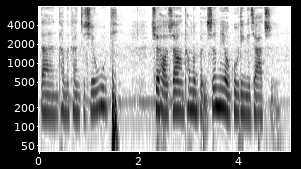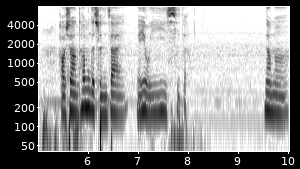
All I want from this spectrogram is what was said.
但他们看这些物体，却好像它们本身没有固定的价值。好像他们的存在没有意义似的。那么，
